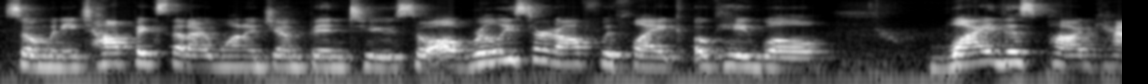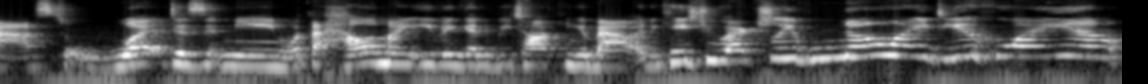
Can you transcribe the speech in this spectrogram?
so many topics that I want to jump into. So I'll really start off with like, okay, well, why this podcast? What does it mean? What the hell am I even going to be talking about? And in case you actually have no idea who I am,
